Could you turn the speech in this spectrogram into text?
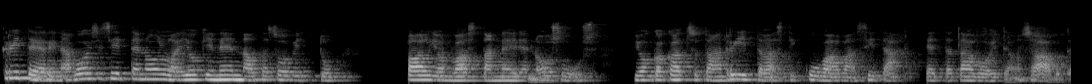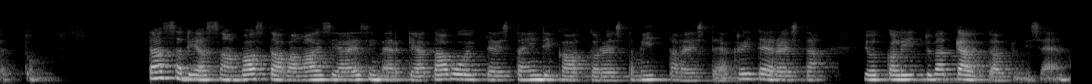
Kriteerinä voisi sitten olla jokin ennalta sovittu paljon vastanneiden osuus, jonka katsotaan riittävästi kuvaavan sitä, että tavoite on saavutettu. Tässä diassa on vastaavanlaisia esimerkkejä tavoitteista, indikaattoreista, mittareista ja kriteereistä, jotka liittyvät käyttäytymiseen.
